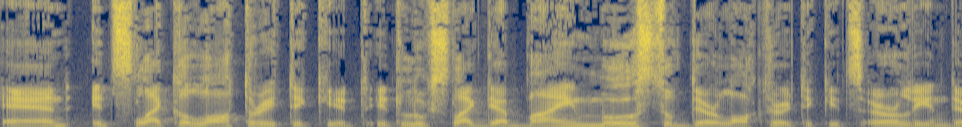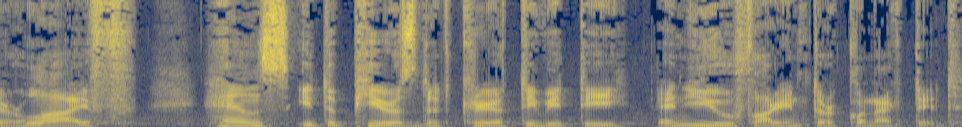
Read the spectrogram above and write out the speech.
And it's like a lottery ticket. It looks like they're buying most of their lottery tickets early in their life. Hence, it appears that creativity and youth are interconnected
